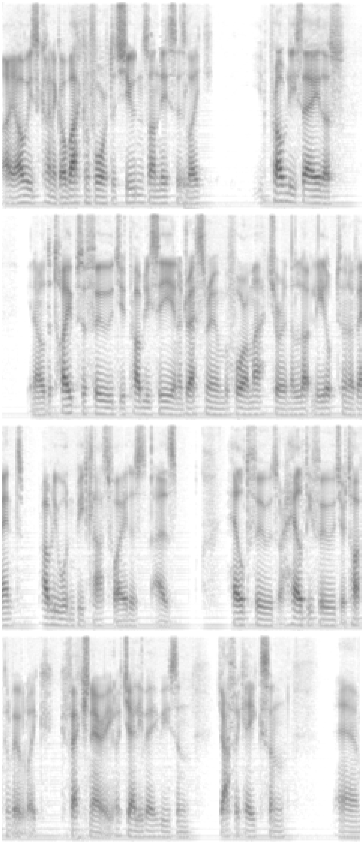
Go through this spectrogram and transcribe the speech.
I always kind of go back and forth with students on this. Is like you'd probably say that you know the types of foods you'd probably see in a dressing room before a match or in the lead up to an event probably wouldn't be classified as as health foods or healthy foods. You're talking about like confectionery, like jelly babies and Jaffa cakes and um,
